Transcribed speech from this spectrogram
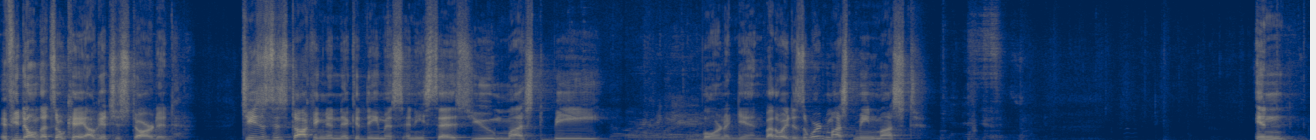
If you don't that's okay. I'll get you started Jesus is talking to Nicodemus and he says, You must be born again. born again. By the way, does the word must mean must? In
